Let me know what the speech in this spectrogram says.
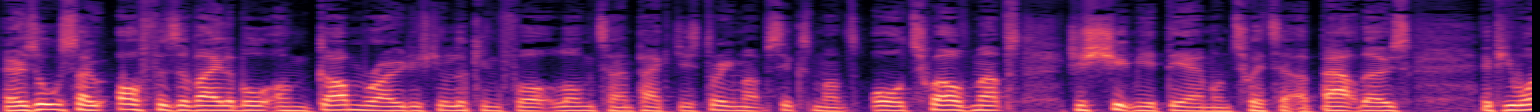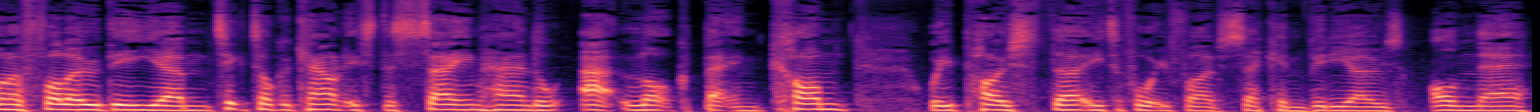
There is also offers available on Gumroad if you're looking for long-term packages, three months, six months, or 12 months. Just shoot me a DM on Twitter about those. If you want to follow the um, TikTok account, it's the same handle at lockbetting.com. We post 30 to 45 second videos on there,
